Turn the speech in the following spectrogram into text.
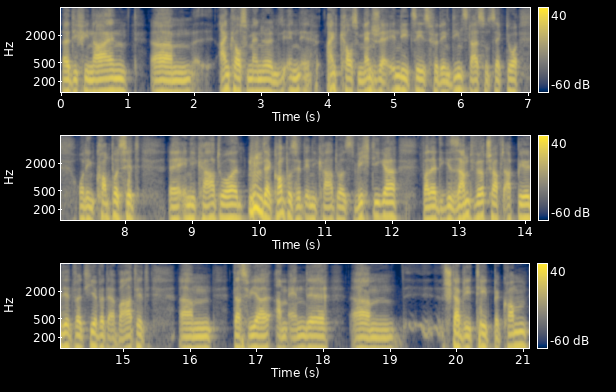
äh, die finalen ähm, Einkaufsmanager, in, Einkaufsmanager-Indizes für den Dienstleistungssektor und den Composite äh, Indikator. Der Composite-Indikator ist wichtiger, weil er die Gesamtwirtschaft abbildet. Wird hier wird erwartet, ähm, dass wir am Ende ähm, Stabilität bekommen.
